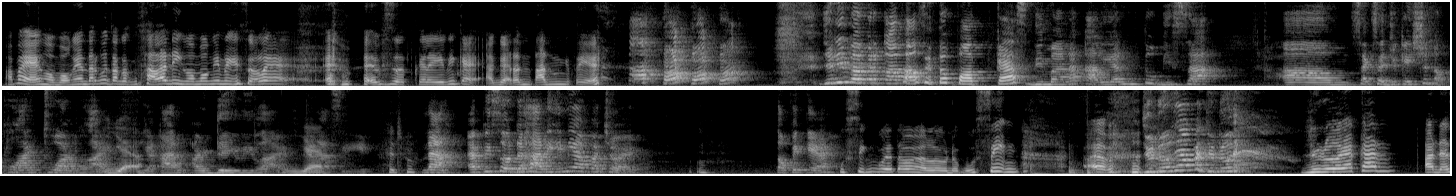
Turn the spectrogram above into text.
apa ya ngomongnya ntar gue takut salah nih ngomongin nih soalnya episode kali ini kayak agak rentan gitu ya Jadi Baper Clubhouse itu podcast di mana kalian tuh bisa um, sex education apply to our life, Iya. ya kan? Our daily life, ya Yes. nggak sih? aduh Nah, episode hari ini apa coy? Topiknya? pusing gue tau gak lo udah pusing Em, Judulnya apa judulnya? judulnya kan ada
